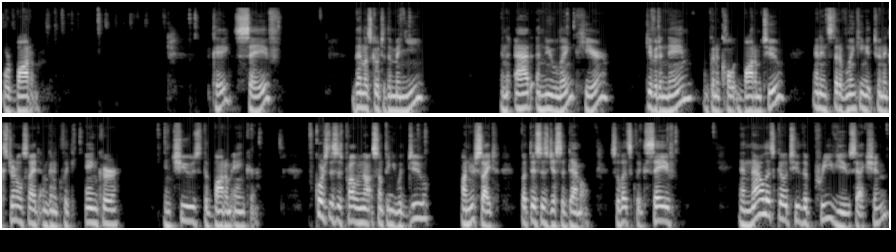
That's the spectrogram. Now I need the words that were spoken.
or bottom. Okay, save. Then let's go to the menu and add a new link here. Give it a name. I'm going to call it bottom 2. And instead of linking it to an external site, I'm going to click anchor and choose the bottom anchor. Of course, this is probably not something you would do on your site, but this is just a demo. So let's click save. And now let's go to the preview section.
